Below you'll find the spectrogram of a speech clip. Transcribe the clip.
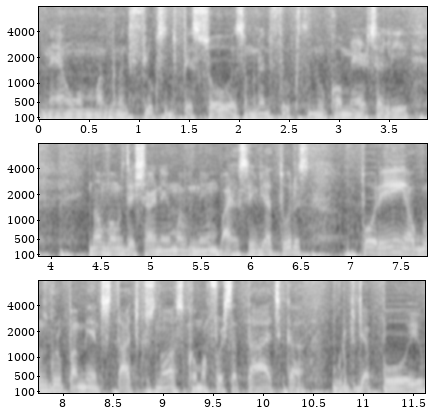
né, um grande fluxo de pessoas, um grande fluxo no comércio ali. Não vamos deixar nenhuma, nenhum bairro sem viaturas, porém, alguns grupamentos táticos nossos, como a Força Tática, o grupo de apoio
